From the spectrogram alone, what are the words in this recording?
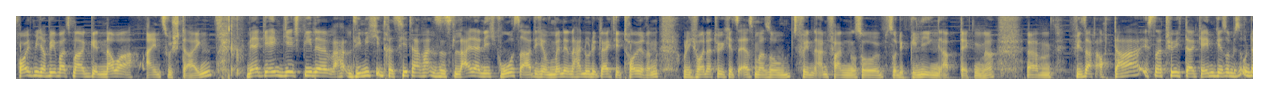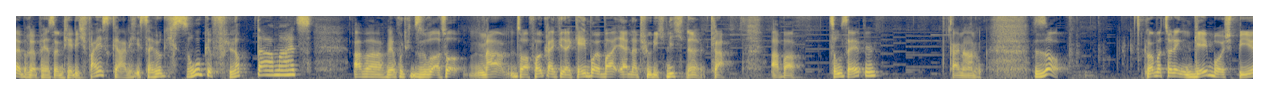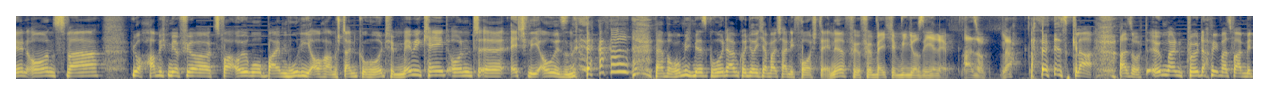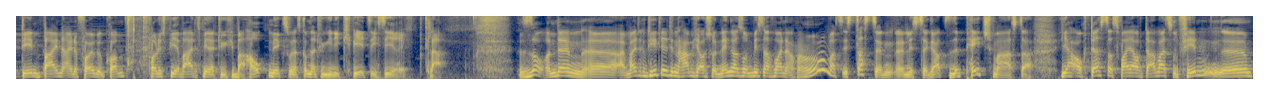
freue ich mich auf jeden Fall mal genauer einzusteigen. Mehr Game Gear Spiele, die mich interessiert haben, hatten es leider nicht großartig und wenn dann halt nur die, gleich die teuren. Und ich wollte natürlich jetzt erstmal so für den Anfang so, so die billigen abdecken. Ne? Ähm, wie gesagt, auch da ist natürlich der Game Gear so ein bisschen unterrepräsentiert. Ich weiß gar nicht, ist der wirklich so gefloppt damals? Aber ja gut, so, also, na, so erfolgreich wie der Game Boy war er natürlich nicht, ne? klar. Aber so selten? Keine Ahnung. So, Kommen wir zu den Gameboy-Spielen und zwar ja, habe ich mir für 2 Euro beim Huli auch am Stand geholt. Mary Kate und äh, Ashley Olsen. ja, warum ich mir das geholt habe, könnt ihr euch ja wahrscheinlich vorstellen, ne? für, für welche Videoserie. Also, na, ist klar. Also, irgendwann habe ich was mal mit den beiden eine Folge kommen. Von dem Spiel erwarte ich mir natürlich überhaupt nichts und das kommt natürlich in die Quält sich Serie. Klar. So, und dann äh, ein weiterer Titel, den habe ich auch schon länger so ein bisschen auf meiner was ist das denn äh, Liste gehabt. The Page Master. Ja, auch das, das war ja auch damals ein Film, äh,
